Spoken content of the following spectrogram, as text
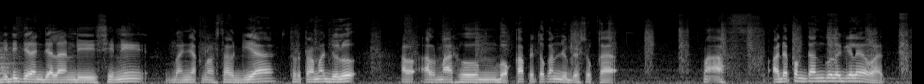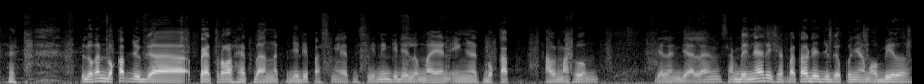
Jadi jalan-jalan di sini banyak nostalgia, terutama dulu al almarhum bokap itu kan juga suka maaf, ada pengganggu lagi lewat. dulu kan bokap juga petrol head banget, jadi pas ngeliat di sini jadi lumayan ingat bokap almarhum jalan-jalan sambil nyari siapa tahu dia juga punya mobil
